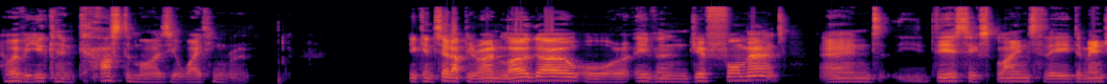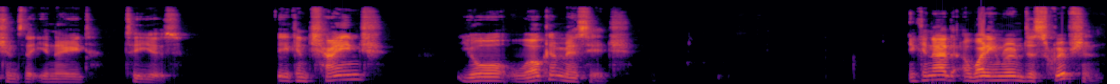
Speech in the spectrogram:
However, you can customize your waiting room. You can set up your own logo or even GIF format, and this explains the dimensions that you need to use. You can change your welcome message. You can add a waiting room description.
